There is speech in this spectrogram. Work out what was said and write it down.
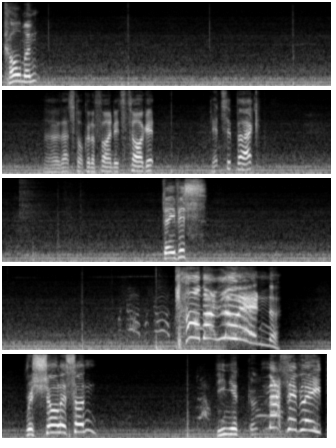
Coleman. No, that's not going to find its target. Gets it back. Davis. Calvert-Lewin! Richarlison. Digne. Massive leap!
